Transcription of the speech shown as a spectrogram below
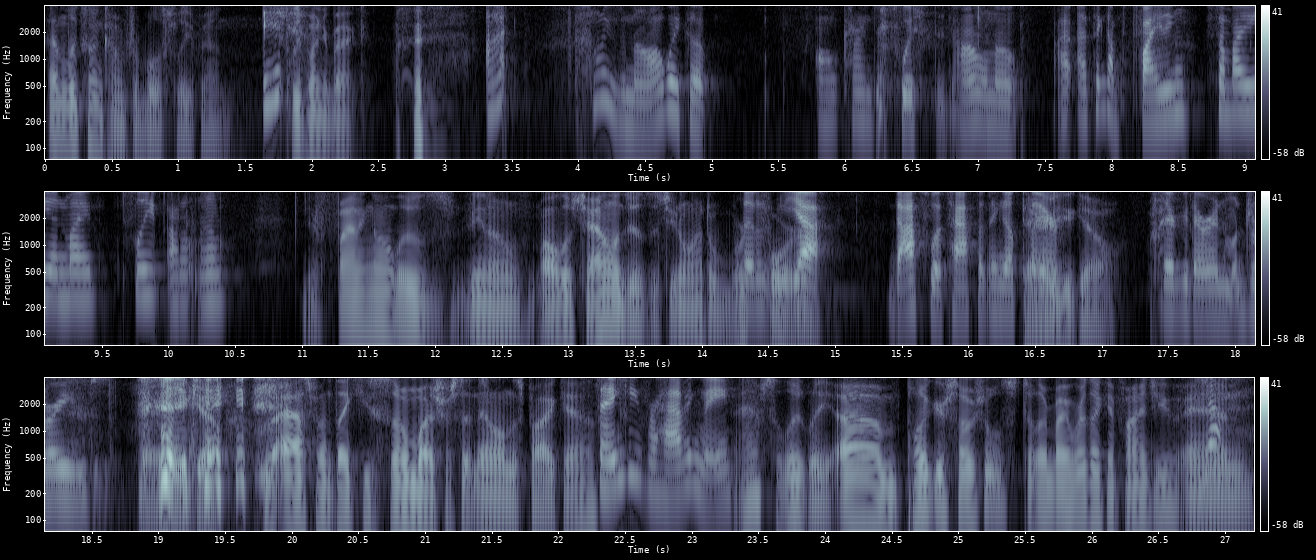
That looks uncomfortable to sleep in. It- sleep on your back. I, I don't even know. I wake up all kinds of twisted. I don't know. I, I think I'm fighting somebody in my sleep. I don't know. You're fighting all those, you know, all those challenges that you don't have to work Then- for. Yeah. That's what's happening up There there. you go. They're, they're in my dreams. There you go. Aspen, thank you so much for sitting in on this podcast. Thank you for having me. Absolutely. Um, plug your socials. Tell everybody where they can find you Yeah. and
